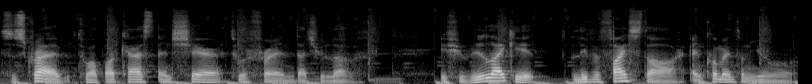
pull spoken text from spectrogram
subscribe to our podcast and share to a friend that you love. If you really like it, leave a five star and comment on your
